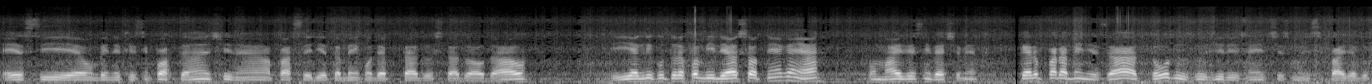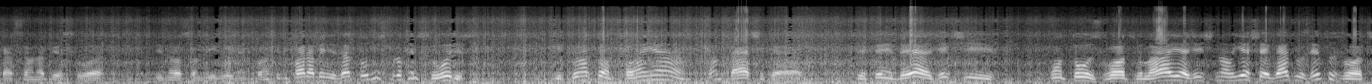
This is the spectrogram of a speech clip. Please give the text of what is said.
Esse é um benefício importante, né? uma parceria também com o deputado estadual Dal. E a agricultura familiar só tem a ganhar com mais esse investimento. Quero parabenizar todos os dirigentes municipais de educação na pessoa de nosso amigo William e parabenizar todos os professores, que foi uma campanha fantástica. Você tem ideia, a gente contou os votos lá e a gente não ia chegar a 200 votos.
